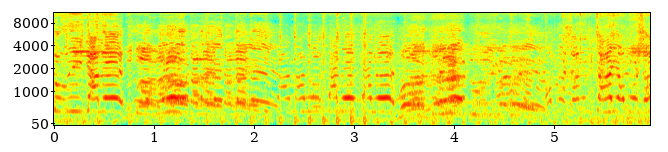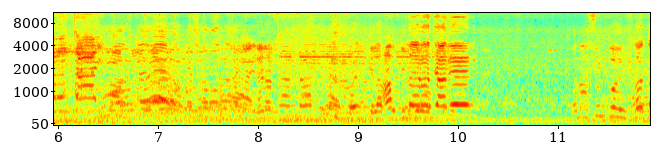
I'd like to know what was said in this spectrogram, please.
তুমি জানে আপনারা জানেন গত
